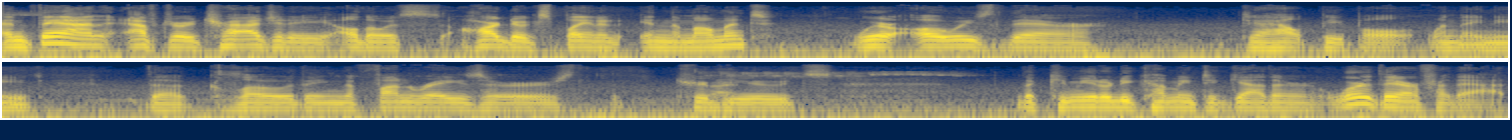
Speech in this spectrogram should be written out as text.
And then after a tragedy, although it's hard to explain it in the moment, we're always there to help people when they need the clothing, the fundraisers, the tributes, the community coming together. We're there for that.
